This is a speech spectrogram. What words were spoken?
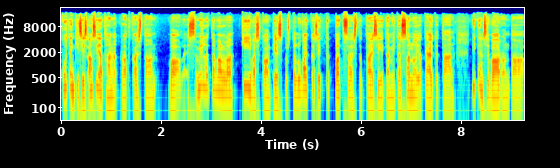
kuitenkin siis asiathan ratkaistaan vaaleissa. Millä tavalla kiivaskaan keskustelu, vaikka sitten patsaista tai siitä, mitä sanoja käytetään, miten se vaarantaa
